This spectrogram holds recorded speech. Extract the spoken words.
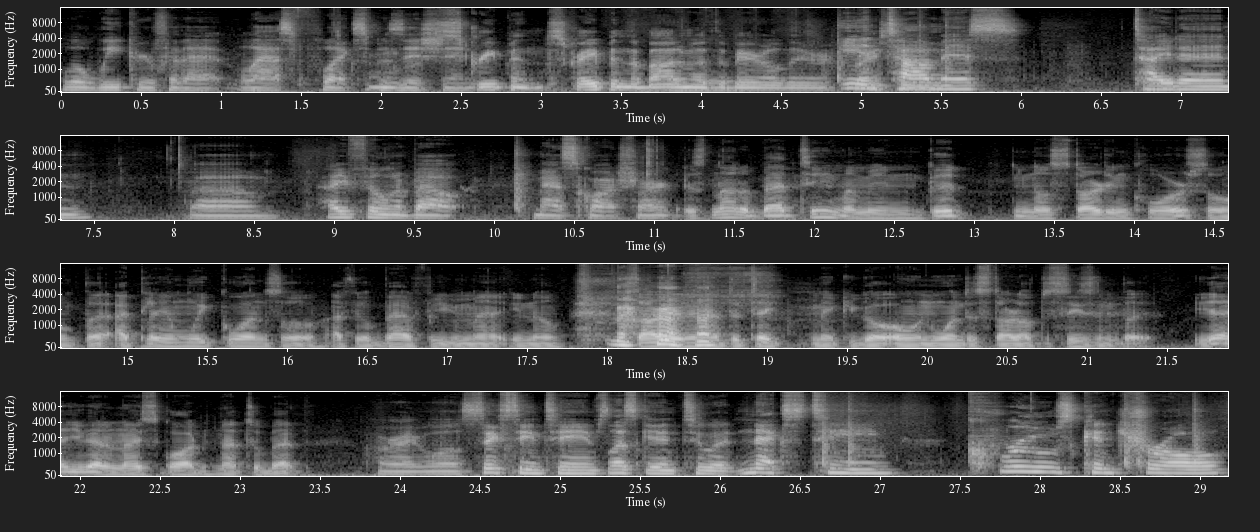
A little weaker for that last flex position. Scraping, scraping the bottom of the barrel there. Ian Bryce Love. Thomas, tight end. Um, how you feeling about Matt Squad Shark? It's not a bad team. I mean, good, you know, starting core. So, but I play him week one, so I feel bad for you, Matt. You know, sorry I'm gonna have to take make you go zero and one to start off the season, but yeah, you got a nice squad. Not too bad. All right, well, 16 teams. Let's get into it. Next team, Cruise Control.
